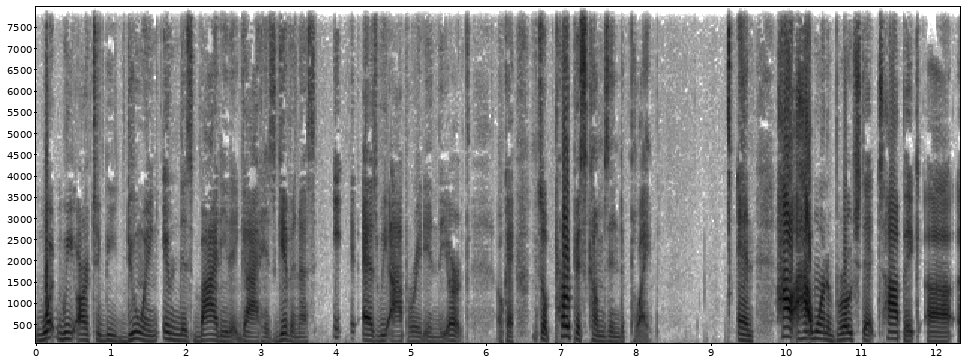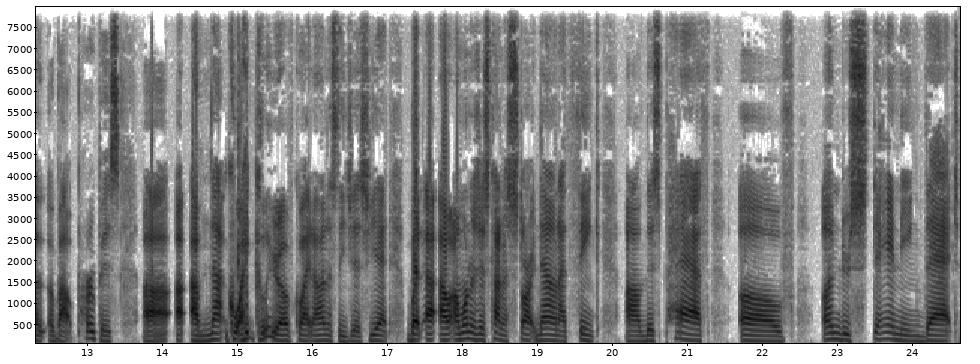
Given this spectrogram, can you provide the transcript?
what we are to be doing in this body that God has given us as we operate in the earth. Okay, so purpose comes into play. And how, I want to broach that topic uh, about purpose, uh, I, am not quite clear of, quite honestly, just yet. But I, I want to just kind of start down, I think, um, this path of understanding that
